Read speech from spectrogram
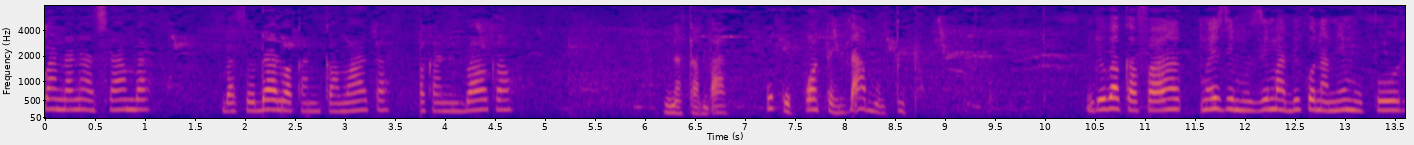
nilikuwa ndani ya shamba, basodali wakanikamata wakanibaka. Ninatambana huku pote, damu tupu. Ndio bakafaa mwezi mzima biko na mimi mupori.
